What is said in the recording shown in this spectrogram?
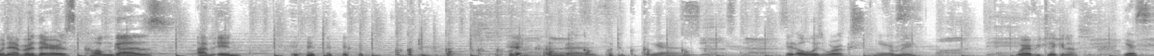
Whenever there's congas, I'm in. Congas. It always works Yes. for me. Where have you taken us? Yes,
